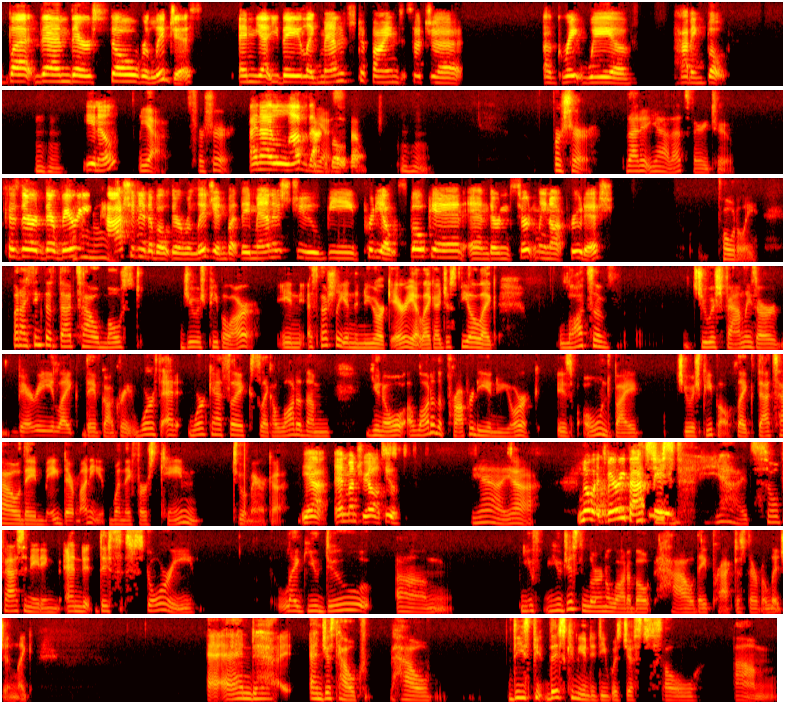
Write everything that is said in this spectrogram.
But then they're so religious, and yet they like manage to find such a a great way of having both, Mhm. you know? yeah for sure And I love that Yes. about them. hmm For sure. That it, yeah, that's very true. Because they're they're very I don't know. passionate about their religion, but they manage to be pretty outspoken, and they're certainly not prudish. Totally. But I think that that's how most Jewish people are in especially in the New York area. Like I just feel like lots of Jewish families are very like they've got great worth et- work ethics. Like a lot of them, you know, a lot of the property in New York is owned by Jewish people. Like that's how they made their money when they first came to America. Yeah, and Montreal too. Yeah, yeah. No, it's very It's fascinating. just yeah, it's so fascinating. And this story, like you do um you you just learn a lot about how they practice their religion like and and just how how these this community was just so um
